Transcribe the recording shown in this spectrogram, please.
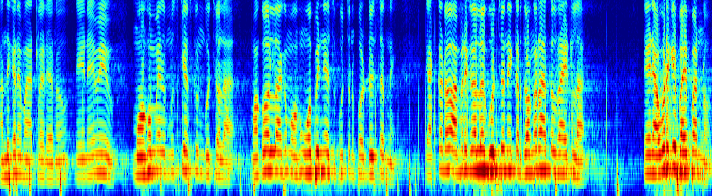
అందుకనే మాట్లాడాను. నేనేమి మొహం మీద ముసుకేసుకుని కూర్చోలే. మగోళ్ళలాగా మొహం ఓపెన్ చేసి కూర్చున్న ప్రొడ్యూసర్ని ఎక్కడో అమెరికాలో కూర్చొని ఇక్కడ దొంగరాతలు రాయట్లా. నేను ఎవరికి భయపడను.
